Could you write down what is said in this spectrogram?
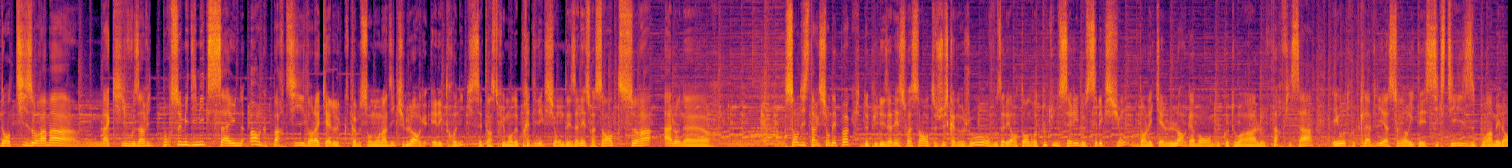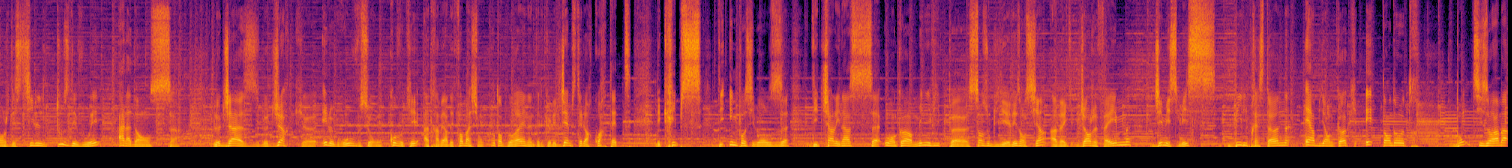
Dans Tizorama, Maki vous invite pour ce midi mix à une orgue partie dans laquelle, comme son nom l'indique, l'orgue électronique, cet instrument de prédilection des années 60, sera à l'honneur. Sans distinction d'époque, depuis les années 60 jusqu'à nos jours, vous allez entendre toute une série de sélections dans lesquelles l'orgamande côtoiera le farfissa et autres claviers à sonorité 60s pour un mélange des styles tous dévoués à la danse. Le jazz, le jerk euh, et le groove seront convoqués à travers des formations contemporaines telles que les James Taylor Quartet, les Crips, The Impossibles, The Charlinas ou encore Mini Vip, euh, sans oublier les anciens avec George Fame, Jimmy Smith, Billy Preston, Herbie Hancock et tant d'autres. Bon Tizorama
